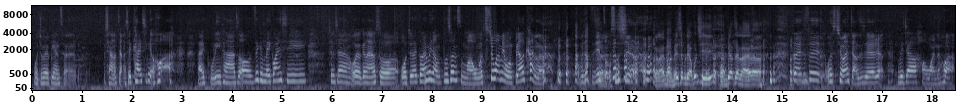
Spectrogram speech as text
我就会变成想要讲一些开心的话来鼓励他，说哦，这个没关系。就像我有跟大家说，我觉得格莱美奖不算什么，我们去外面我们不要看了，我们就直接走出去了。格莱美没什么了不起，我们不要再来了。对，就是我喜欢讲这些比较好玩的话，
